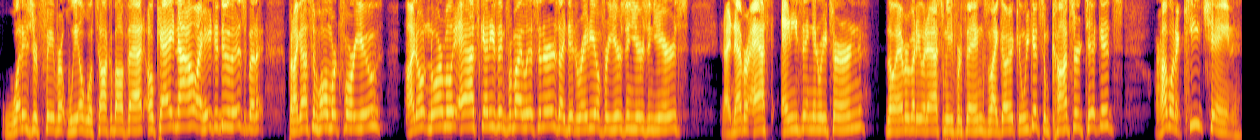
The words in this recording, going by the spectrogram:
What is your favorite wheel? We'll talk about that. Okay. Now I hate to do this, but, but I got some homework for you. I don't normally ask anything from my listeners. I did radio for years and years and years, and I never asked anything in return. Though everybody would ask me for things like, oh, can we get some concert tickets? Or how about a keychain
